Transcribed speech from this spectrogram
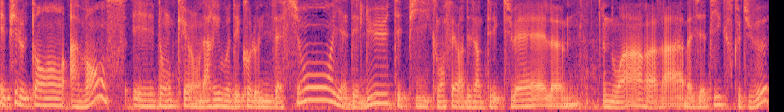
et puis le temps avance et donc euh, on arrive aux décolonisations, il y a des luttes et puis il commence à y avoir des intellectuels noirs, arabes, asiatiques, ce que tu veux.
